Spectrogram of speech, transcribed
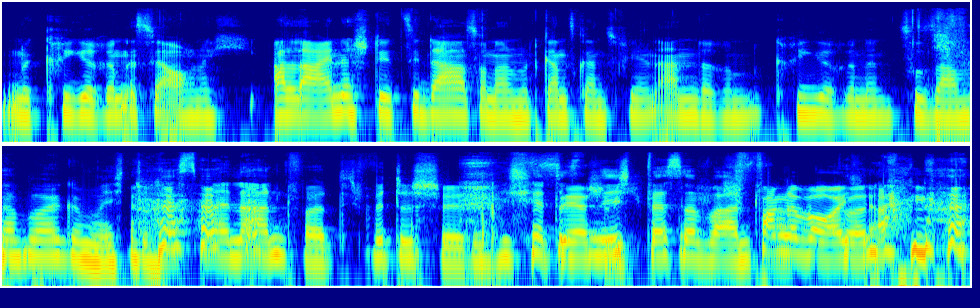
eine Kriegerin ist ja auch nicht alleine steht sie da, sondern mit ganz, ganz vielen anderen Kriegerinnen zusammen. Ich verbeuge mich. Du hast meine Antwort. Bitte schön. Ich hätte sehr es nicht schön. besser beantwortet. Ich fange bei euch an.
